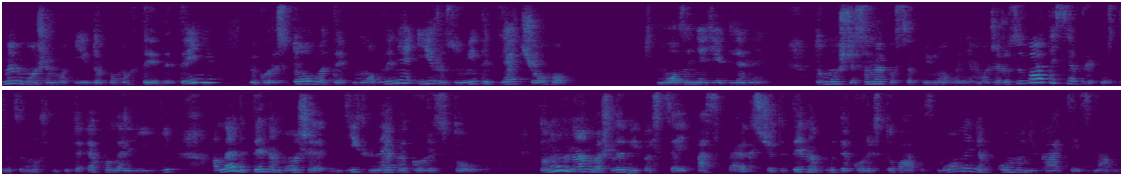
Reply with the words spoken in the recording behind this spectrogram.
ми можемо і допомогти дитині використовувати мовлення і розуміти, для чого мовлення є для неї. Тому що саме по собі мовлення може розвиватися, припустимо, це можуть бути ехолалії, але дитина може їх не використовувати. Тому нам важливий ось цей аспект, що дитина буде користуватись мовленням в комунікації з нами.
